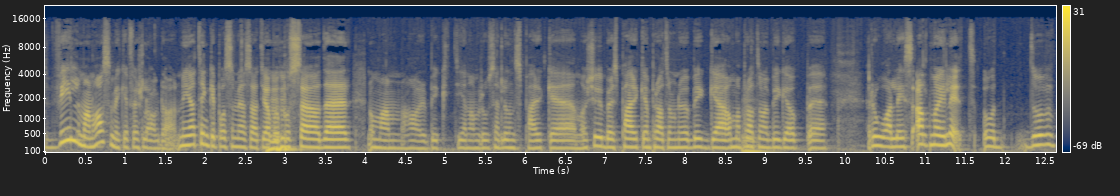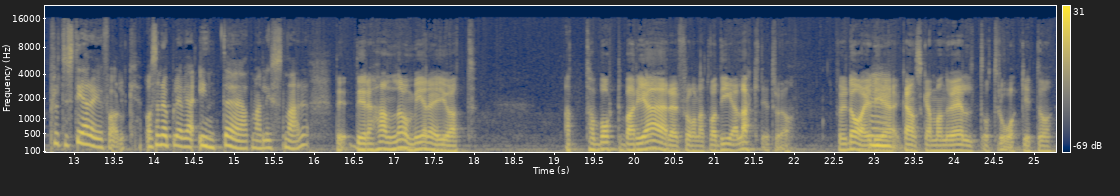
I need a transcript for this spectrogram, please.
vill man ha så mycket förslag då? När jag tänker på som jag sa att jag bor på Söder och man har byggt genom Rosenlundsparken och Tjurbergsparken pratar de nu att bygga och man pratar Mm. om att bygga upp eh, Rålis, allt möjligt. Och då protesterar ju folk. Och sen upplever jag inte att man lyssnar. Det, det det handlar om mer är ju att Att ta bort barriärer från att vara delaktig tror jag. För idag är det Mm. ganska manuellt och tråkigt och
